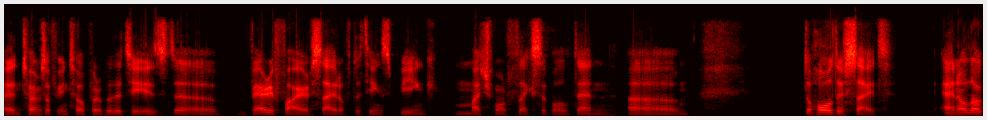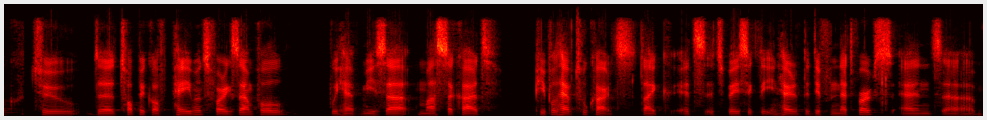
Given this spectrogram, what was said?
in terms of interoperability is the verifier side of the things being much more flexible than um, the holder side analog to the topic of payments, for example, we have Visa, Mastercard. People have two cards. Like it's it's basically inherently different networks, and um,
